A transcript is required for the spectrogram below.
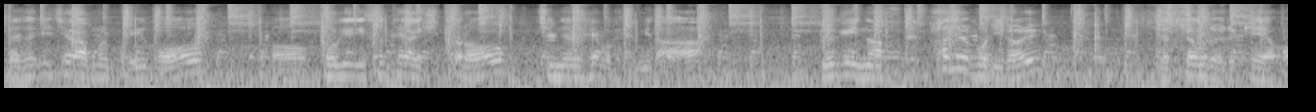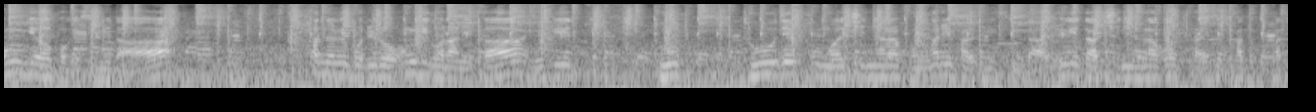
그래서 일체감을 보이고 어, 고객이 선택하기 쉽도록 진열을 해 보겠습니다. 여기 있는 하늘보리를 이쪽으로 이렇게 옮겨 보겠습니다. 하늘보리로 옮기고 나니까 여기 두, 두 제품을 진열할 공간이 발생했습니다. 여기다 진열하고 프라이스 카드까지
